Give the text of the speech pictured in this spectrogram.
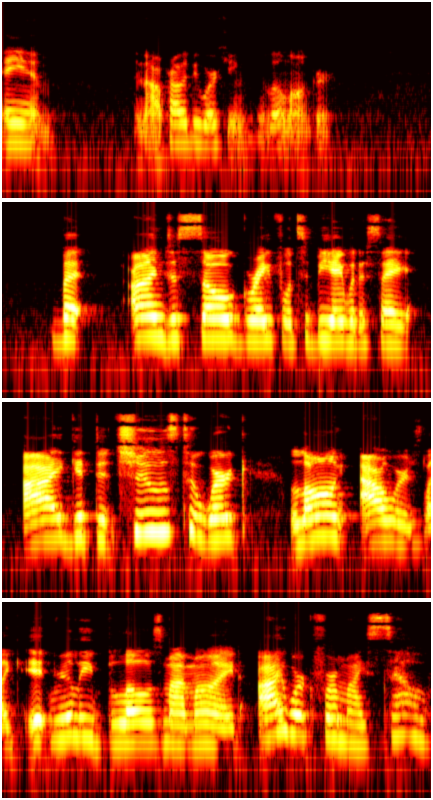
a.m. and I'll probably be working a little longer. But I'm just so grateful to be able to say I get to choose to work long hours. Like it really blows my mind. I work for myself.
